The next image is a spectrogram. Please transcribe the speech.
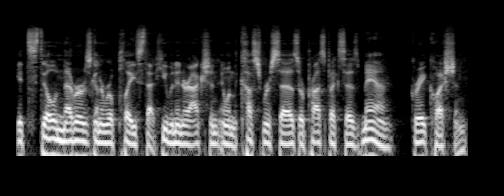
It still never is going to replace that human interaction. And when the customer says or prospect says, "Man, great question,"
